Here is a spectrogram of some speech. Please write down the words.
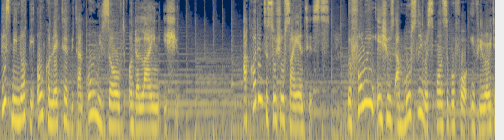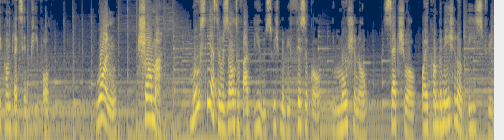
this may not be unconnected with an unresolved underlying issue. According to social scientists, the following issues are mostly responsible for inferiority complex in people 1. Trauma mostly as a result of abuse, which may be physical, emotional, sexual, or a combination of these three.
